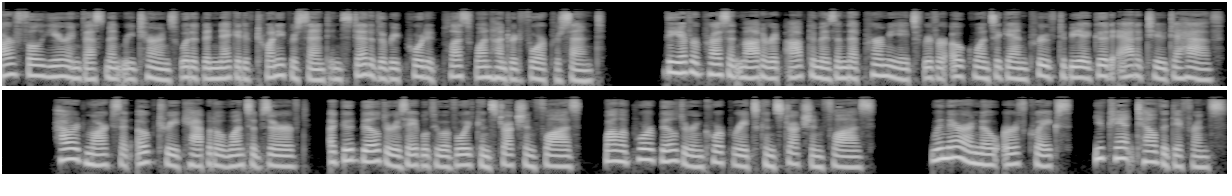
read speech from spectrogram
our full year investment returns would have been negative 20% instead of the reported plus 104%. The ever present moderate optimism that permeates River Oak once again proved to be a good attitude to have. Howard Marks at Oaktree Capital once observed A good builder is able to avoid construction flaws, while a poor builder incorporates construction flaws. When there are no earthquakes, you can't tell the difference.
